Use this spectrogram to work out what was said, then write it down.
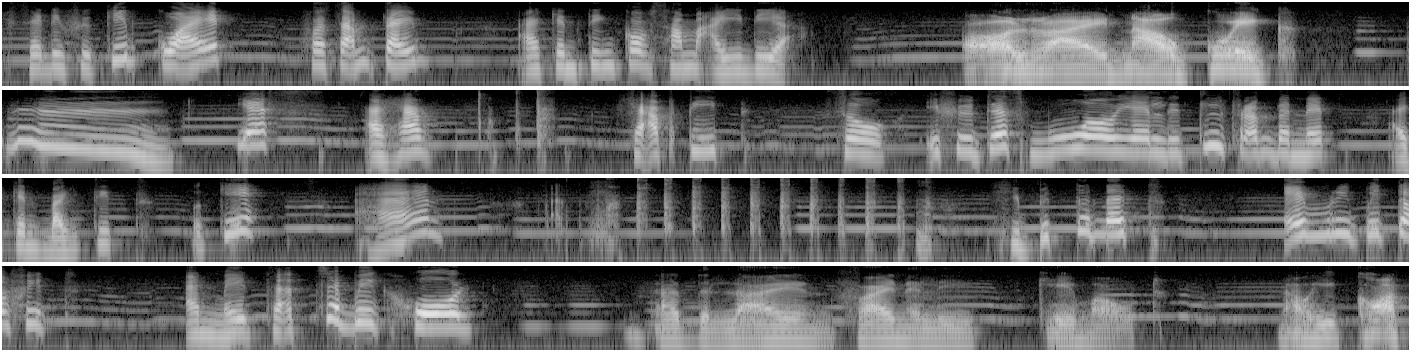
he said, if you keep quiet for some time, I can think of some idea. All right, now quick. Hmm, yes, I have sharp teeth. So if you just move away a little from the net, I can bite it. Okay? And he bit the net, every bit of it, and made such a big hole that the lion finally came out. Now he caught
